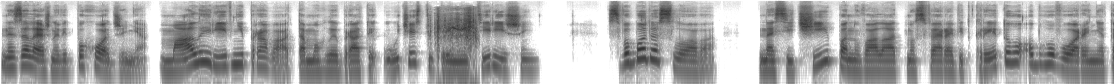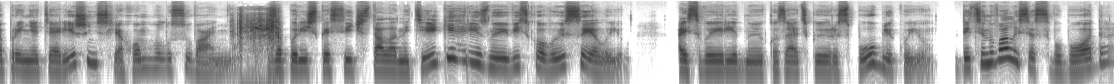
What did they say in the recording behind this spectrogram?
незалежно від походження, мали рівні права та могли брати участь у прийнятті рішень. Свобода слова. На Січі панувала атмосфера відкритого обговорення та прийняття рішень шляхом голосування. Запорізька Січ стала не тільки грізною військовою силою, а й своєрідною козацькою республікою, де цінувалися свобода,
